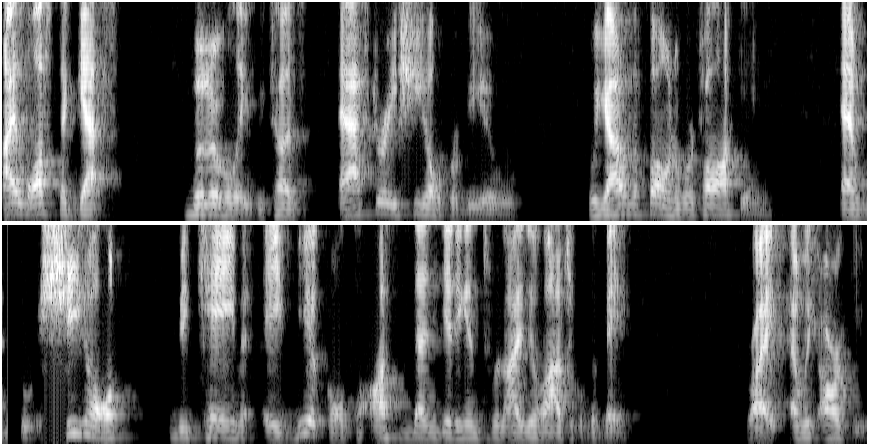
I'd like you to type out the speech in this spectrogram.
I lost a guest. Literally, because after a She-Hulk review, we got on the phone and we're talking, and She-Hulk became a vehicle to us then getting into an ideological debate, right? And we argued.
